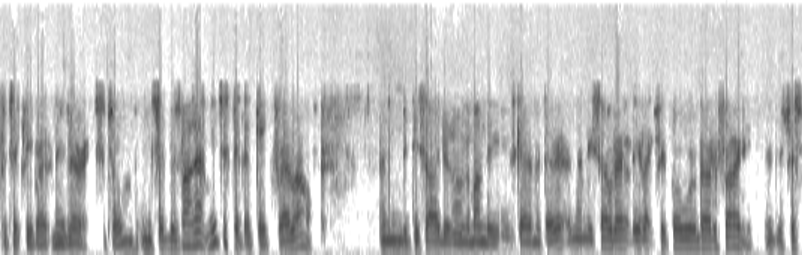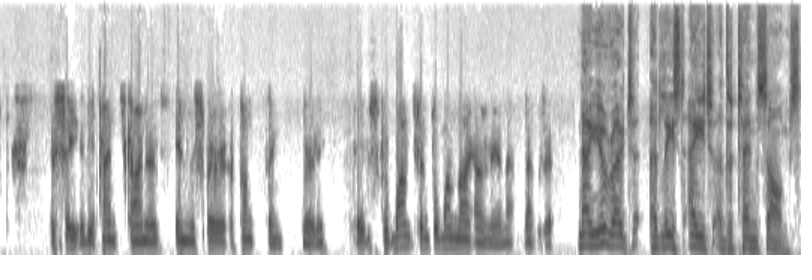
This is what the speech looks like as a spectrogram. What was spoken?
particularly wrote any lyrics at all. And Sid was like that. We just did a gig for a laugh. And we decided on the Monday he was going to do it, and then we sold out the Electric Ballroom about a Friday. It was just a seat of your pants kind of in the spirit of punk thing, really. It was for once and for one night only, and that, that was it. Now, you wrote at least eight of the ten songs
